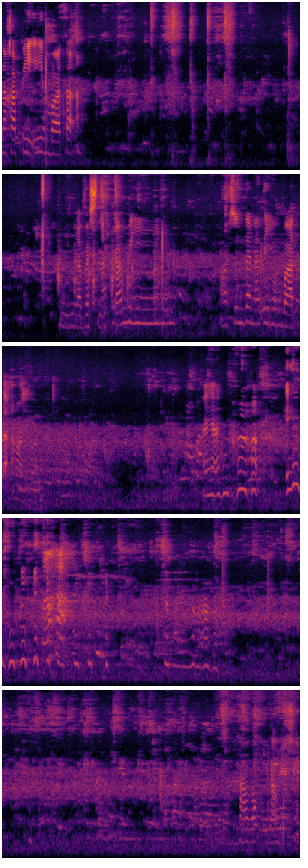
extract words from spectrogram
Naka-PE yung bata. Labas na kami. Ah, sundan natin yung bata ngayon. Ayan. hawak daw siya.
